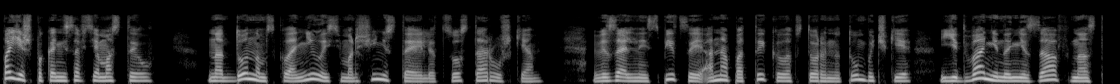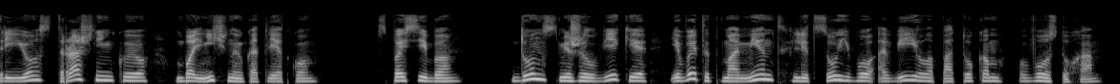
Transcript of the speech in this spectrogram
Поешь, пока не совсем остыл». Над Доном склонилось морщинистое лицо старушки. Вязальной спицей она потыкала в сторону тумбочки, едва не нанизав на острие страшненькую больничную котлетку. «Спасибо». Дон смежил веки, и в этот момент лицо его овеяло потоком воздуха.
